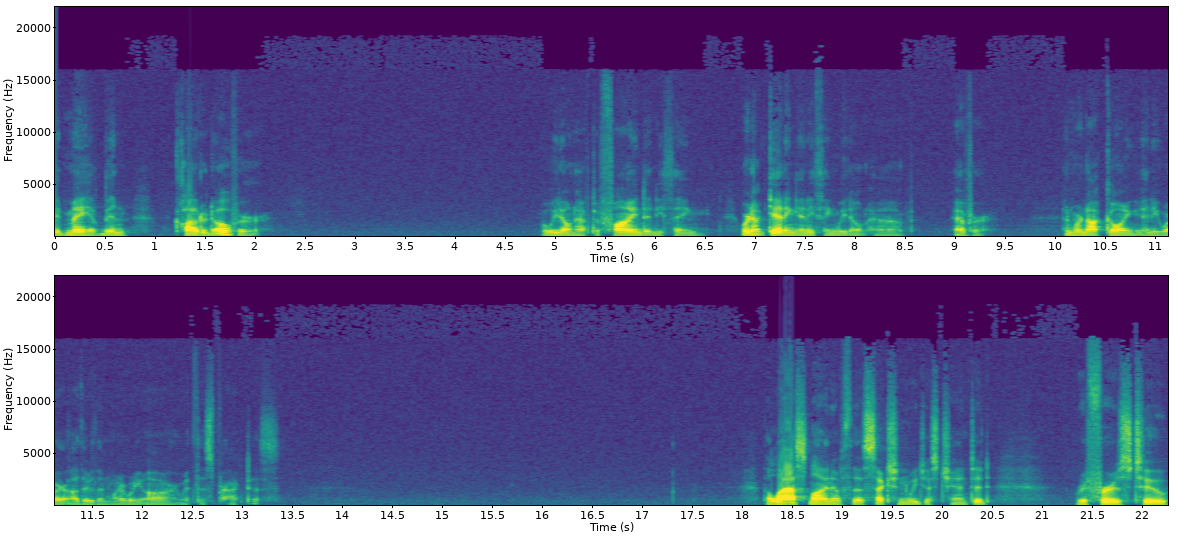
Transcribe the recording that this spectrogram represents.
It may have been clouded over, but we don't have to find anything. We're not getting anything we don't have, ever. And we're not going anywhere other than where we are with this practice. The last line of the section we just chanted refers to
